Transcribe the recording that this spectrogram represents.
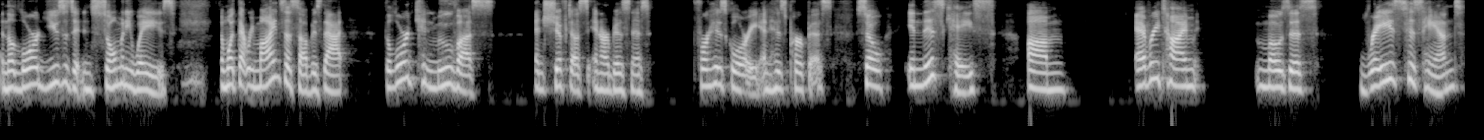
and the Lord uses it in so many ways. And what that reminds us of is that the Lord can move us and shift us in our business for his glory and his purpose. So in this case, um, every time Moses raised his hand,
